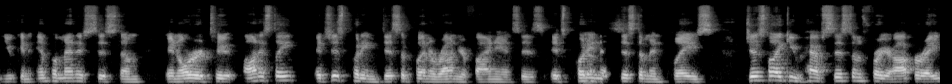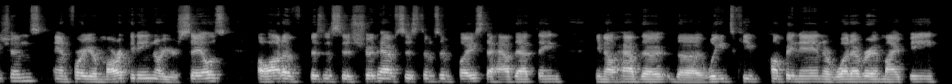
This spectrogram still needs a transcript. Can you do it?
you can implement a system in order to honestly it's just putting discipline around your finances it's putting yeah. a system in place just like you have systems for your operations and for your marketing or your sales, a lot of businesses should have systems in place to have that thing, you know, have the, the leads keep pumping in or whatever it might be.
